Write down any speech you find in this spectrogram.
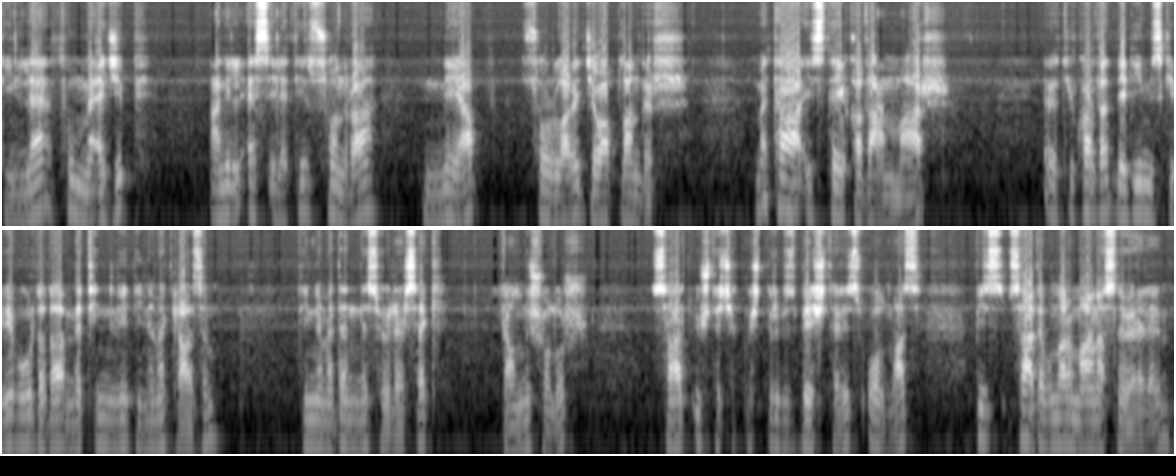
dinle. Thumme ecib anil esileti sonra ne yap? Soruları cevaplandır. Meta isteykaza ammar. Evet yukarıda dediğimiz gibi burada da metinli dinlemek lazım dinlemeden ne söylersek yanlış olur. Saat 3'te çıkmıştır. Biz 5 deriz. Olmaz. Biz sadece bunların manasını verelim.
